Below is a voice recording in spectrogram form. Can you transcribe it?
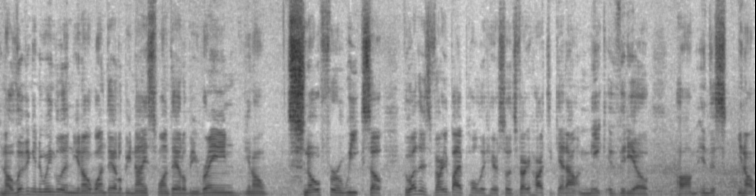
you know, living in New England, you know, one day it'll be nice, one day it'll be rain, you know, snow for a week. So the weather is very bipolar here, so it's very hard to get out and make a video um, in this, you know,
